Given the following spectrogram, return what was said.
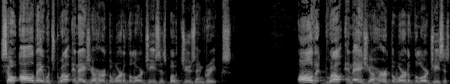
So all they which dwelt in Asia heard the word of the Lord Jesus, both Jews and Greeks. All that dwelt in Asia heard the word of the Lord Jesus.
